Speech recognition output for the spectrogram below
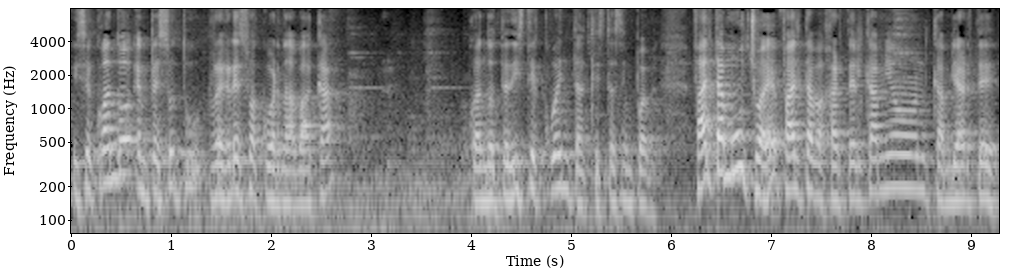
Dice, ¿cuándo empezó tu regreso a Cuernavaca? Cuando te diste cuenta que estás en Puebla. Falta mucho, ¿eh? Falta bajarte del camión, cambiarte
